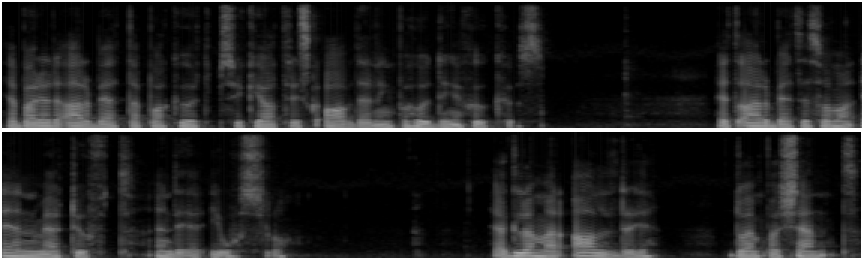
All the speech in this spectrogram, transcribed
Jag började arbeta på akutpsykiatrisk avdelning på Huddinge sjukhus. Ett arbete som var än mer tufft än det i Oslo. Jag glömmer aldrig då en patient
